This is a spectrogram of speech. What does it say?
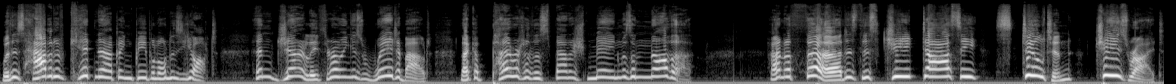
with his habit of kidnapping people on his yacht, and generally throwing his weight about like a pirate of the Spanish Main, was another. And a third is this G. D'Arcy Stilton Cheesewright.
